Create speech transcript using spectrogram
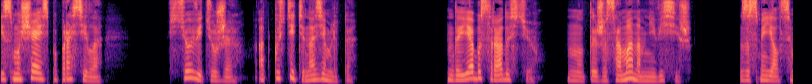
и, смущаясь, попросила. «Всё ведь уже, отпустите на землю-то». «Да я бы с радостью, но ты же сама на мне висишь», — засмеялся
